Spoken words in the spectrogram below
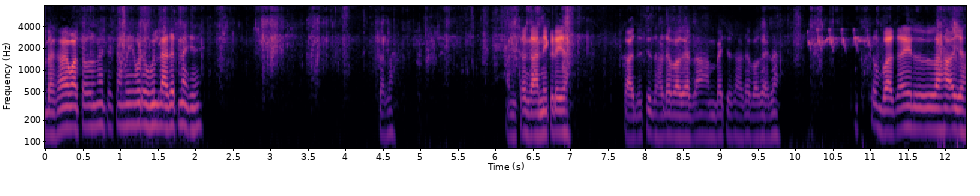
ढगाळ वातावरण आहे त्याच्यामुळे एवढं ऊन लागत नाही आहे चला. आमच्या गाणीकडे या. काजूची झाडं बघायला आंब्याची झाडं बघायला. फक्त बघायला या.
